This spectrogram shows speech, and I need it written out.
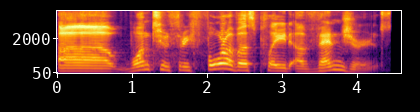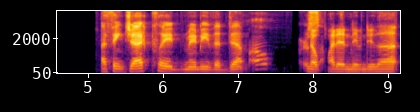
Uh one, two, three, four of us played Avengers. I think Jack played maybe the demo. Or Nope. something. I didn't even do that.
